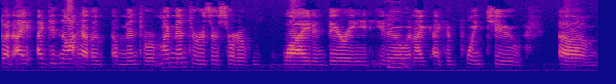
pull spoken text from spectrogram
but I, I did not have a, a, mentor. My mentors are sort of wide and varied, you know, mm-hmm. and I, I can point to, um,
